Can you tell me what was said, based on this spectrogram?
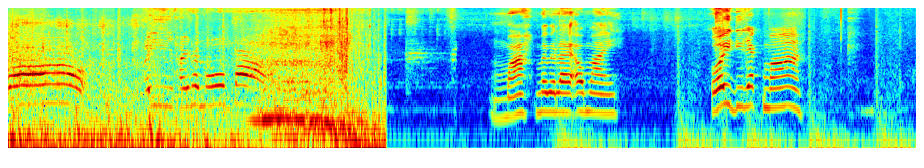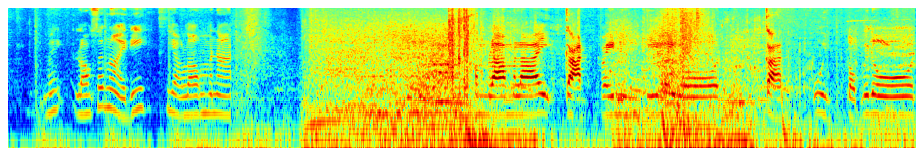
โอ้ไอไททานโนป้ามา ไม่เป็นไรเอาใหม่เฮ้ย ดีเล็กมา ไม่ลองสักหน่อยดิ อยากลองมานานคำรามอะไร กัดไปหนึ่งทีไม่โดน กัด อุ้ย ตบไม่โดน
